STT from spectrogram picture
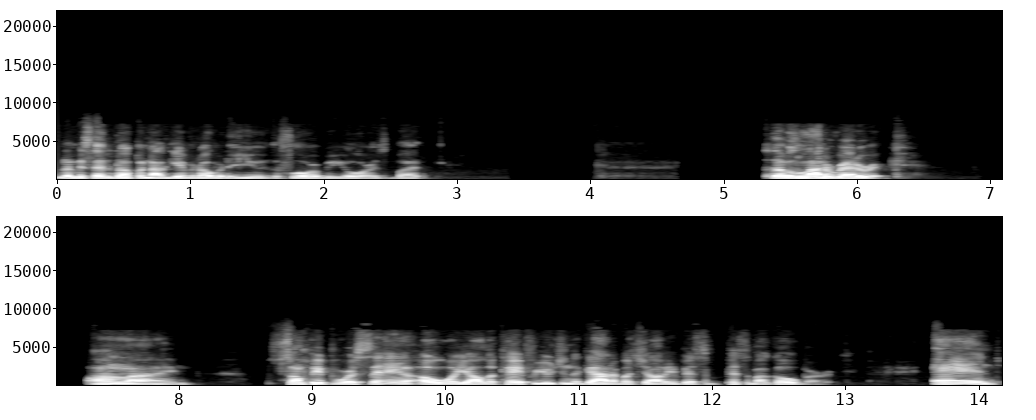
let me set it up and I'll give it over to you. The floor will be yours. But there was a lot of rhetoric online. Some people were saying, "Oh, well, y'all okay for Yuji Nagata, but y'all be pissed, about Goldberg," and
